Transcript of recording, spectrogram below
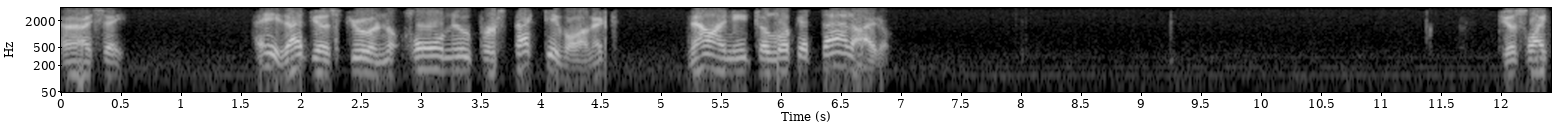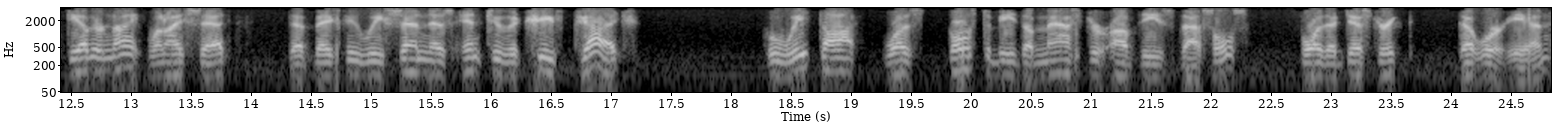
and I say, "Hey, that just drew a whole new perspective on it. Now I need to look at that item." Just like the other night when I said that basically we send this into the chief judge, who we thought was supposed to be the master of these vessels for the district that we're in.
